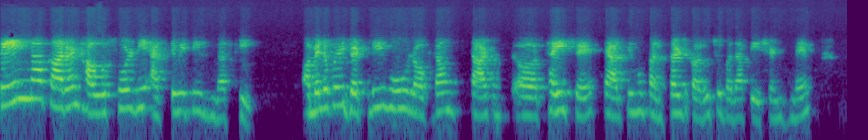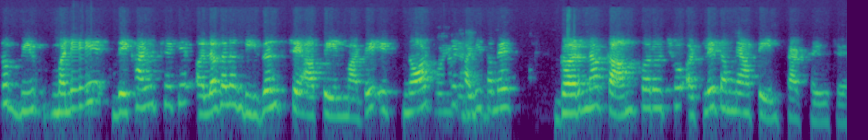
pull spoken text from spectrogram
pain ના કારણ હાઉસહોલ્ડની એક્ટિવિટીઝ નથી અમે લોકોએ જેટલી હું લોકડાઉન સ્ટાર્ટ થઈ છે ત્યારથી હું કન્સલ્ટ કરું છું બધા પેશન્ટને તો મને દેખાયું છે કે અલગ અલગ રીઝન્સ છે આ પેન માટે. ઇટ્સ નોટ કે ખાલી તમે ઘરના કામ કરો છો એટલે તમને આ પેન સ્ટાર્ટ થયું છે.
